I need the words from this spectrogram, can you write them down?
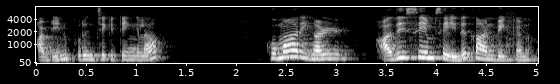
அப்படின்னு புரிஞ்சுக்கிட்டீங்களா? குமாரிகள் அதிசயம் செய்து காண்பிக்கணும்.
